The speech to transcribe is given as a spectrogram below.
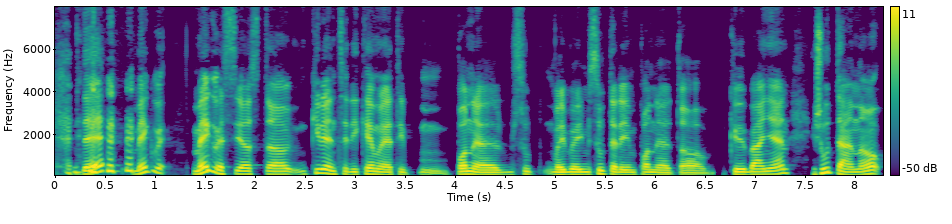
De megve, megveszi azt a 9. emeleti panel, vagy, vagy szuterén panelt a kőbányán, és utána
